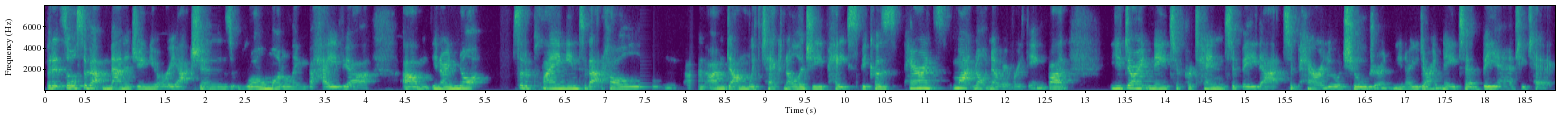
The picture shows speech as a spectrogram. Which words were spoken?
but it's also about managing your reactions, role modeling behavior, um, you know, not sort of playing into that whole I'm done with technology piece because parents might not know everything, but you don't need to pretend to be that to parent your children. You know, you don't need to be anti tech.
